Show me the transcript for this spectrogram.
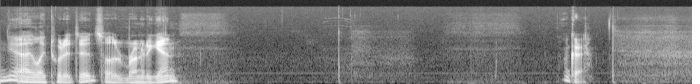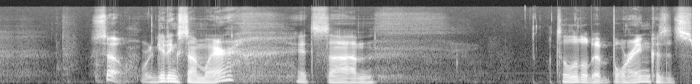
Yeah, I liked what it did, so I'll run it again. Okay. So we're getting somewhere. It's um, it's a little bit boring because it's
